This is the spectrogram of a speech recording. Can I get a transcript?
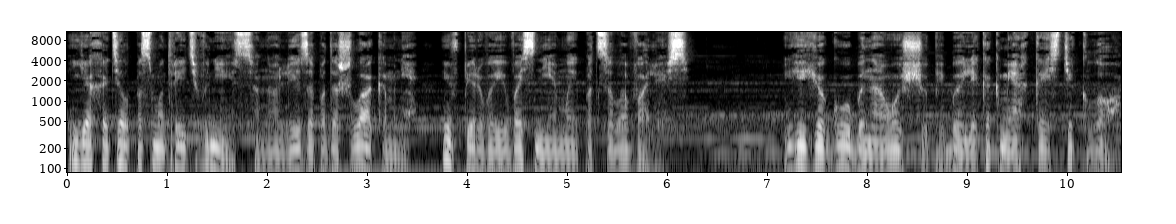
Я хотел посмотреть вниз, но Лиза подошла ко мне, и впервые во сне мы поцеловались. Ее губы на ощупь были как мягкое стекло.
